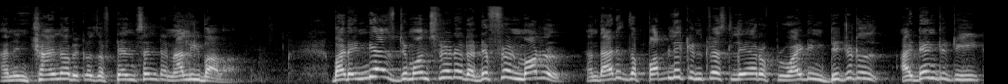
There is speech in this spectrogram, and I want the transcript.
and in China because of Tencent and Alibaba. But India has demonstrated a different model, and that is the public interest layer of providing digital identity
